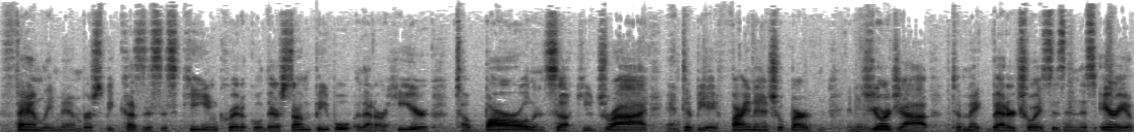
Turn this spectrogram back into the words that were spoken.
family members because this is key and critical. There are some people that are here to borrow and suck you dry and to be a financial burden. And it's your job to make better choices in this area.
